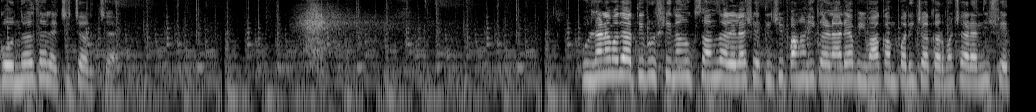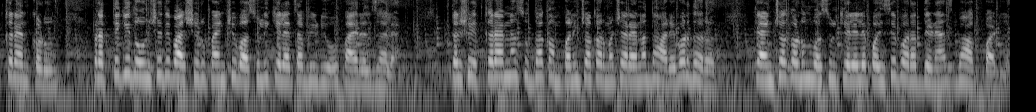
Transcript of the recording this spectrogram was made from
गोंधळ झाल्याची चर्चा आहे. बुलढाण्यामध्ये अतिवृष्टीनं नुकसान झालेल्या शेतीची पाहणी करणाऱ्या विमा कंपनीच्या कर्मचाऱ्यांनी शेतकऱ्यांकडून प्रत्येकी दोनशे ते पाचशे रुपयांची वसुली केल्याचा व्हिडिओ व्हायरल झाला आहे तर शेतकऱ्यांना सुद्धा कंपनीच्या कर्मचाऱ्यांना धारेवर धरत त्यांच्याकडून वसूल केलेले पैसे परत देण्यास भाग पाडले.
